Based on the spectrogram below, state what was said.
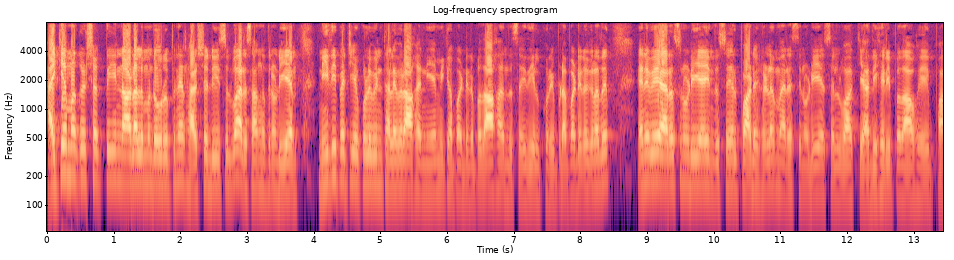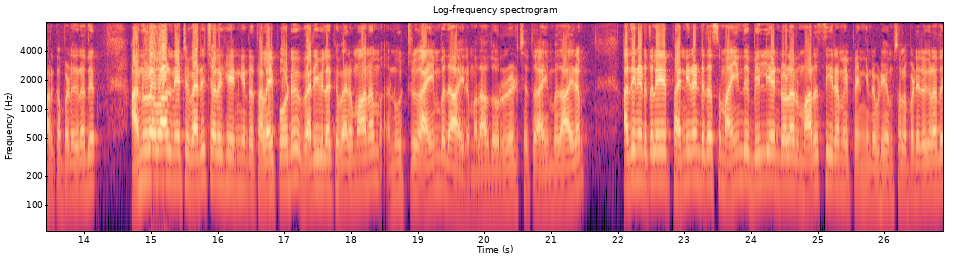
ஐக்கிய மக்கள் சக்தியின் நாடாளுமன்ற உறுப்பினர் ஹர்ஷ டி சில்வா அரசாங்கத்தினுடைய நீதி பற்றிய குழுவின் தலைவராக நியமிக்கப்பட்டிருப்பதாக அந்த செய்தியில் குறிப்பிடப்பட்டிருக்கிறது. எனவே அரசினுடைய இந்த செயல்பாடுகளும் அரசினுடைய செல்வாக்கை அதிகரிப்பதாக பார்க்கப்படுகிறது. அனுரவால் நேற்று வரி சலுகை என்கின்ற தலைப்போடு வரி விலக்கு வருமானம் நூற்று ஐம்பதாயிரம் அதாவது ஒரு லட்சத்து ஐம்பதாயிரம் அதே நேரத்திலே பன்னிரெண்டு தசம் ஐந்து பில்லியன் டாலர் மறுசீரமைப்பு என்கின்ற விடயம் சொல்லப்பட்டிருக்கிறது.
